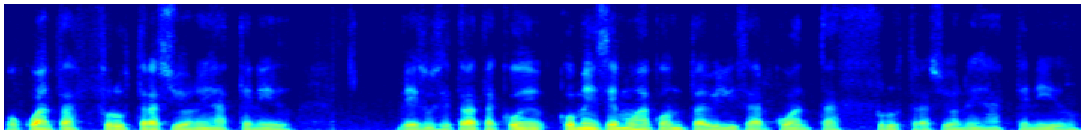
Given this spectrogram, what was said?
o cuántas frustraciones has tenido? De eso se trata. Comencemos a contabilizar cuántas frustraciones has tenido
